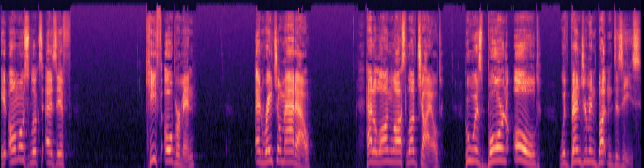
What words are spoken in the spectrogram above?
it almost looks as if Keith Olbermann and Rachel Maddow had a long lost love child who was born old with Benjamin Button disease.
